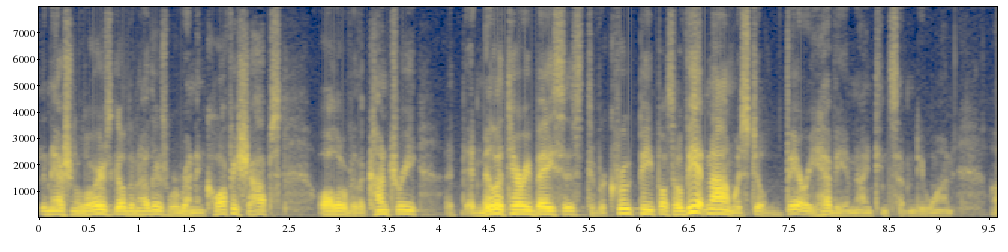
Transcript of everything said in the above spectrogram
the National Lawyers Guild and others were running coffee shops all over the country at, at, military bases to recruit people. So Vietnam was still very heavy in 1971 uh,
